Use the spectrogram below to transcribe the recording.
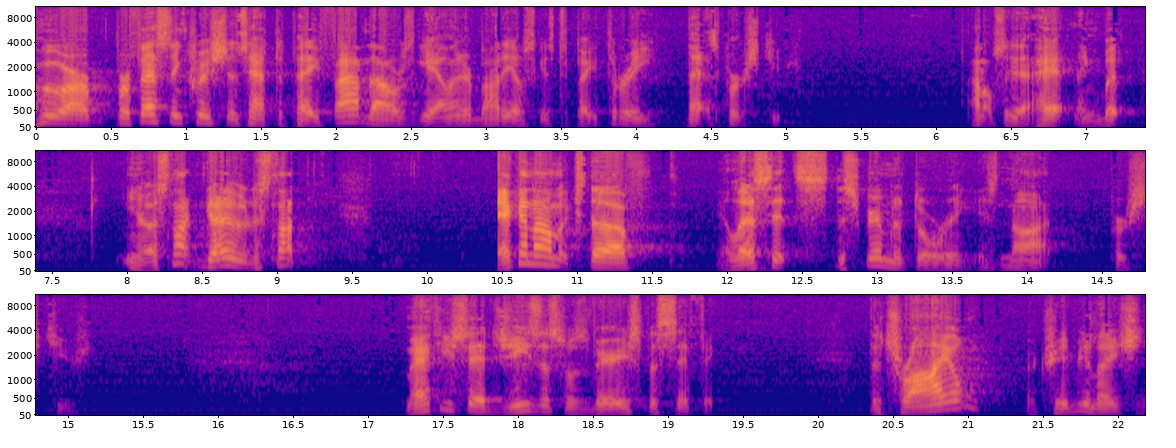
who are professing Christians have to pay $5 a gallon, everybody else gets to pay 3 that's persecution. I don't see that happening, but, you know, it's not go, it's not economic stuff, unless it's discriminatory, is not persecution. Matthew said Jesus was very specific. The trial or tribulation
